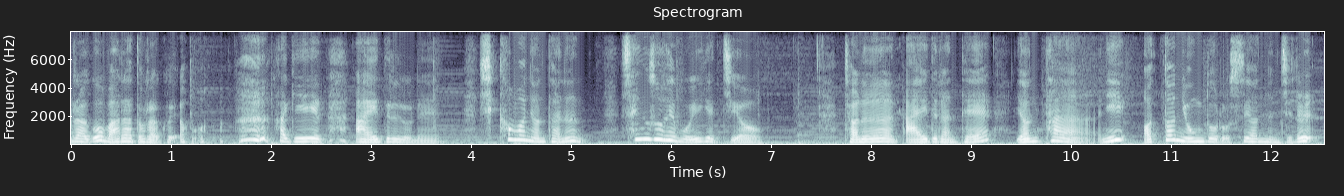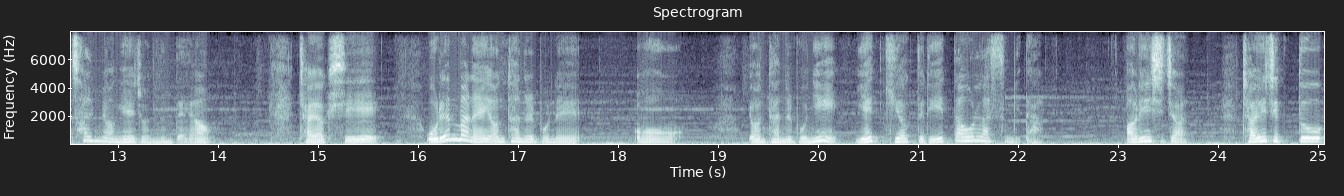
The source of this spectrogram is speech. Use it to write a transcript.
라고 말하더라고요. 하긴 아이들 눈에 시커먼 연탄은 생소해 보이겠지요. 저는 아이들한테 연탄이 어떤 용도로 쓰였는지를 설명해 줬는데요. 저 역시 오랜만에 연탄을 보내, 어, 연탄을 보니 옛 기억들이 떠올랐습니다. 어린 시절, 저희 집도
